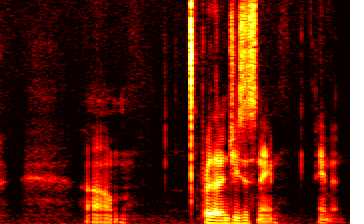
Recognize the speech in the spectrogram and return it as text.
Um, pray that in Jesus' name. Amen.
